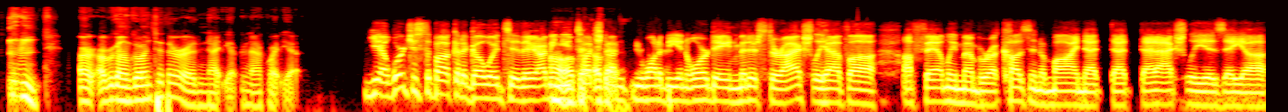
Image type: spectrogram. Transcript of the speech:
are, are we going to go into there or not yet? Not quite yet. Yeah, we're just about going to go into there. I mean, Oh, you okay, touched okay. on you want to be an ordained minister. I actually have uh, a family member, a cousin of mine that that that actually is a uh,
